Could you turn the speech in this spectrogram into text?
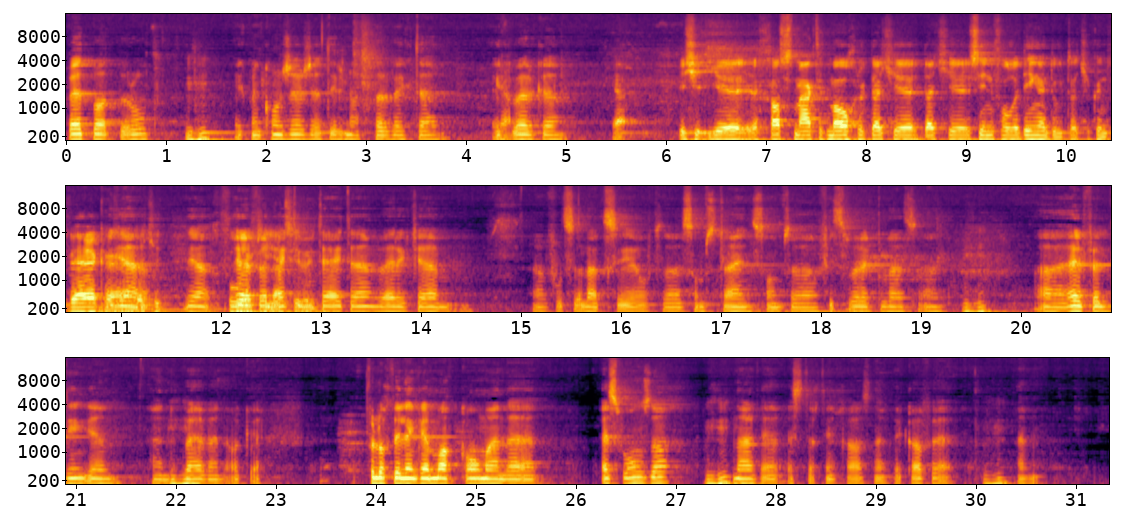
bedbadbureau. -hmm. Ik ben conciërge drie nacht per week daar. Ik Ja. werk... Uh, Ja. Dus je, je gast maakt het mogelijk dat je, dat je zinvolle dingen doet, dat je kunt werken ja, en dat je ja, gevoel heel hebt veel activiteiten, werk, voedselactie of uh, soms tuin, soms uh, fietswerkplaats. Mhm. Uh, heel veel dingen. En Mhm. we hebben ook vluchtelingen mag komen is woensdag Mhm. naar de Stichting Gas, naar de café. Mhm. En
